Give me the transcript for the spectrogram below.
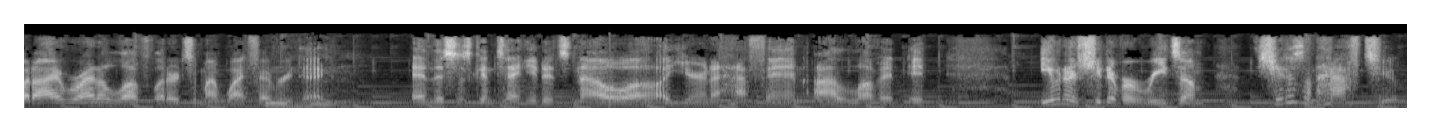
but I write a love letter to my wife every day. Mm-hmm. and this has continued. It's now uh, a year and a half in. I love it. It even if she never reads them, she doesn't have to.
